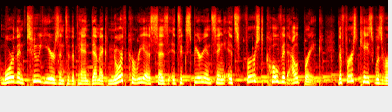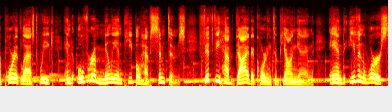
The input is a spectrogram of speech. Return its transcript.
More than two years into the pandemic, North Korea says it's experiencing its first COVID outbreak. The first case was reported last week, and over a million people have symptoms. 50 have died, according to Pyongyang. And even worse,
